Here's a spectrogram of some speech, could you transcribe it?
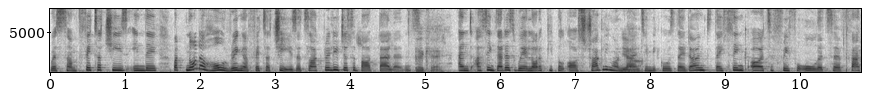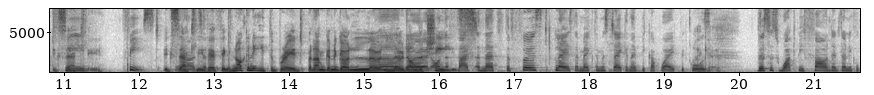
with some feta cheese in there, but not a whole ring of feta cheese. It's like really just about balance. Okay. And I think that is where a lot of people are struggling on Yeah. banting because they don't. They think, oh, it's a free for all. It's a fat free Exactly. Feast. You know, Exactly. they think not going to eat the bread, but I'm going to go and lo- uh, load on the cheese. fat, and that's the first place they make the mistake and they pick up weight because Okay. this is what we found in clinical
